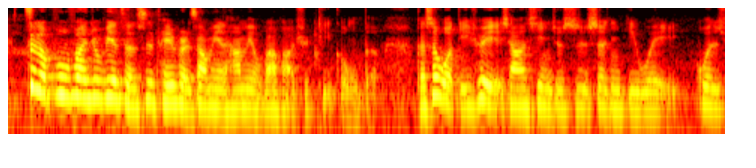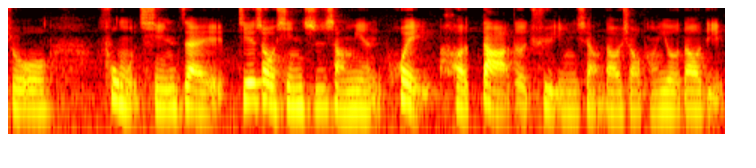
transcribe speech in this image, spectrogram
这个部分，就变成是 paper 上面他没有办法去提供的。可是我的确也相信，就是社经地位，或者说父母亲在接受薪资上面，会很大的去影响到小朋友到底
